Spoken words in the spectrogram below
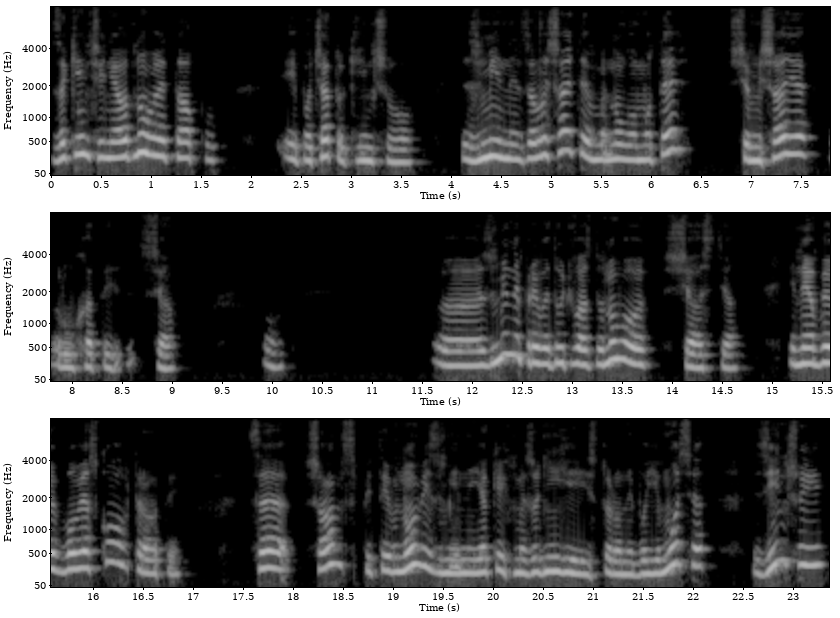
закінчення одного етапу і початок іншого. Зміни. Залишайте в минулому те, що мішає рухатися. От. Е, зміни приведуть вас до нового щастя і не обов'язково втрати. Це шанс піти в нові зміни, яких ми з однієї сторони боїмося, з іншої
